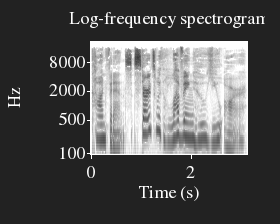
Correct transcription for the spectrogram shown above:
Confidence starts with loving who you are.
